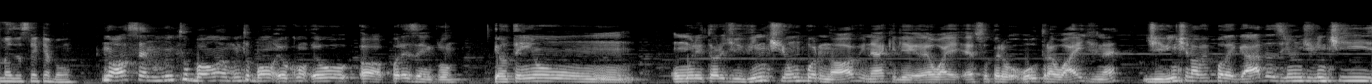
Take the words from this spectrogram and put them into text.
mas eu sei que é bom. Nossa, é muito bom, é muito bom. Eu, eu ó, por exemplo, eu tenho um, um monitor de 21 por 9, né? Que ele é, é super ultra wide, né? De 29 polegadas e um de 20,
